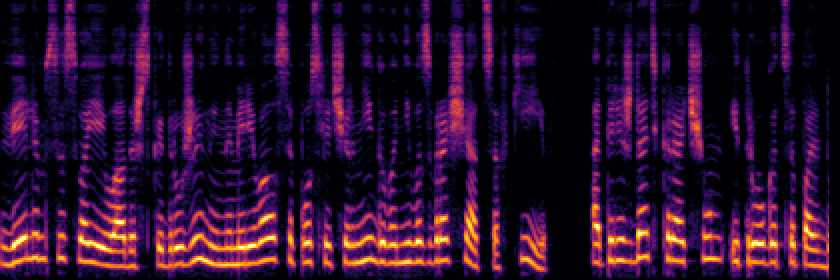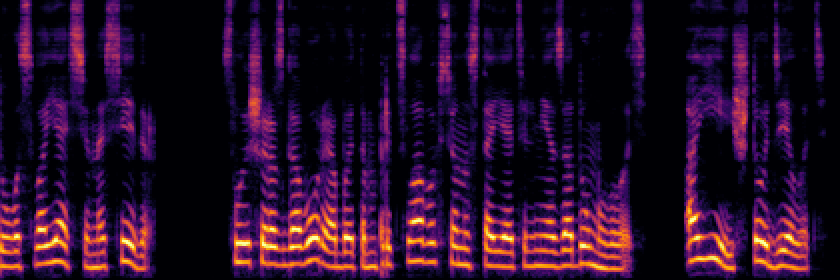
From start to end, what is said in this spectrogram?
Велем со своей ладожской дружиной намеревался после Чернигова не возвращаться в Киев, а переждать Карачун и трогаться по льду Восвояси на север. Слыша разговоры об этом, Предслава все настоятельнее задумывалась. А ей что делать?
